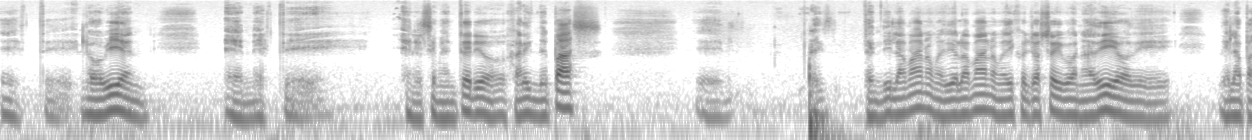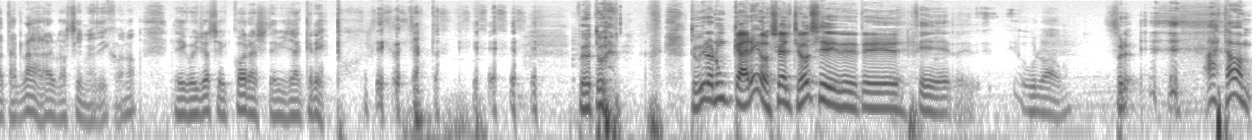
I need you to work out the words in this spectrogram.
Este, lo vi en, en, este, en el cementerio Jardín de Paz. Eh, tendí la mano, me dio la mano, me dijo, yo soy Bonadío de, de la paternal, algo así me dijo, ¿no? Le digo, yo soy Courage de Villa Crespo. Pero tú, tuvieron un careo, o sea, el chavo se... Sí, uno a uno. Pero, ah, estaba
